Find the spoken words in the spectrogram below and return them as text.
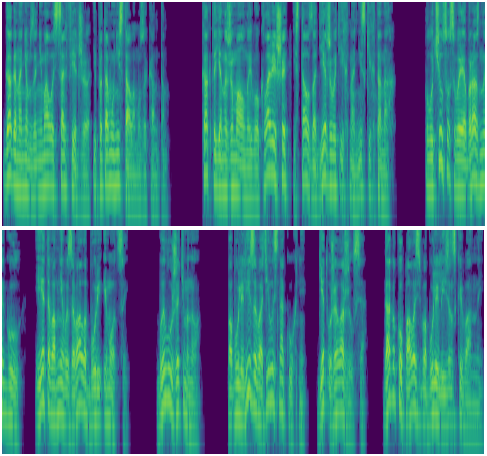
Гага на нем занималась сольфеджио и потому не стала музыкантом. Как-то я нажимал на его клавиши и стал задерживать их на низких тонах. Получился своеобразный гул, и это во мне вызывало бурю эмоций. Было уже темно. Бабуля Лиза возилась на кухне, дед уже ложился. Гага купалась в бабуле Лизинской ванной.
